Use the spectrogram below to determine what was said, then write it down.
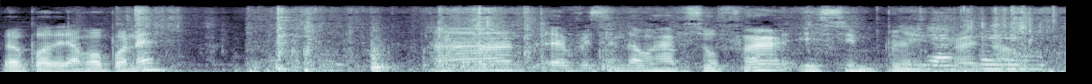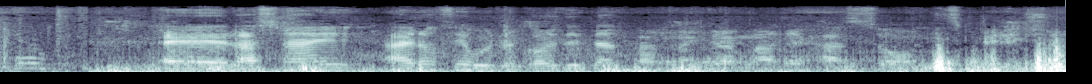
lo podríamos poner. And everything that we have so far is in place right now. Uh, last night, I don't think we recorded that, but my grandmother has some inspirational.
